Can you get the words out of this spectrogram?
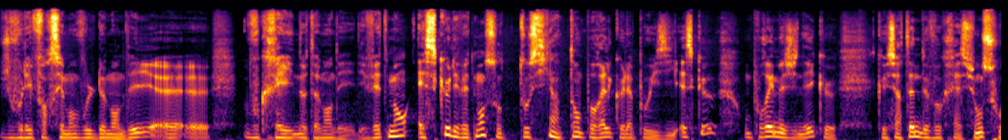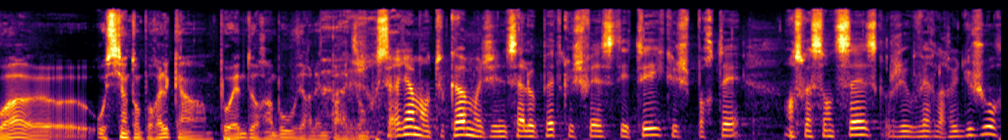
Je voulais forcément vous le demander. Euh, euh, vous créez notamment des, vêtements. Est-ce que les vêtements sont aussi intemporels que la poésie? Est-ce que on pourrait imaginer que, que certaines de vos créations soient euh, aussi intemporelles qu'un poème de Rimbaud ou Verlaine, par exemple J'en sais rien, mais en tout cas, moi j'ai une salopette que je fais cet été que je portais en 76 quand j'ai ouvert la rue du jour.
